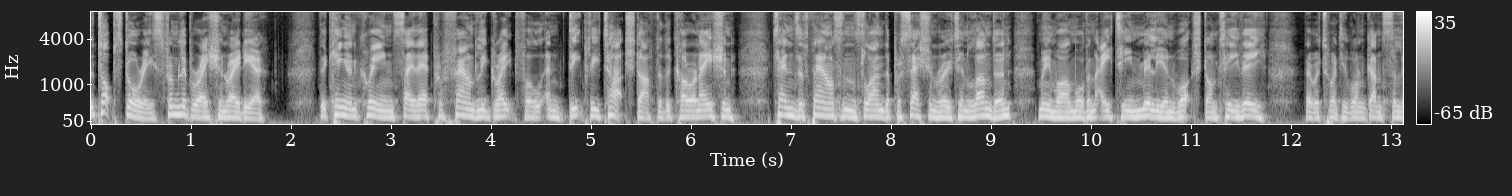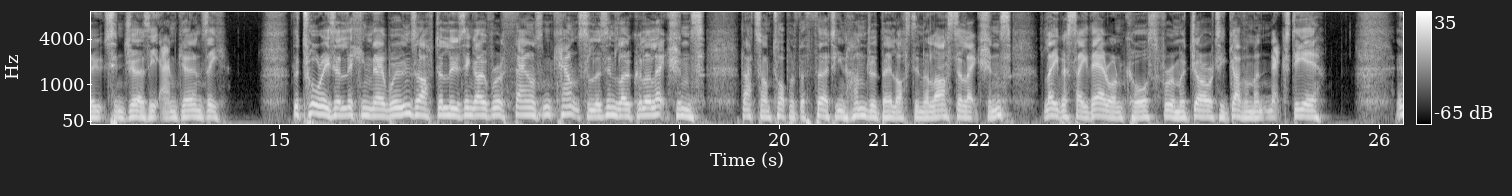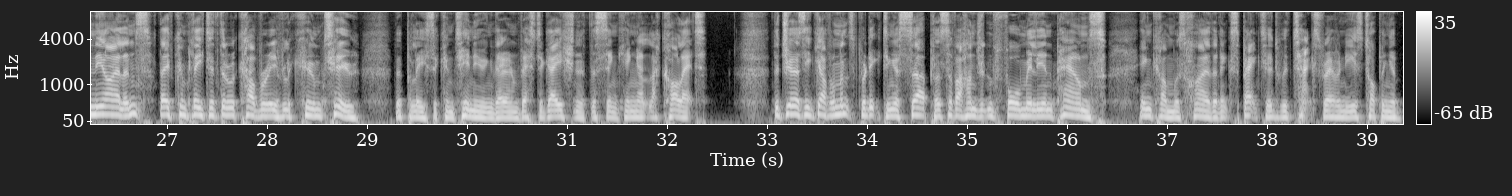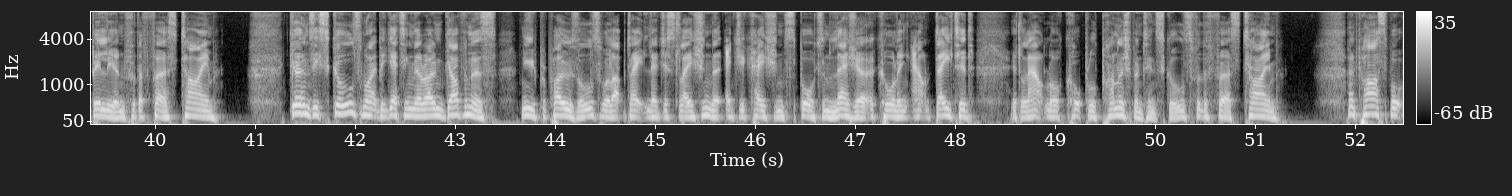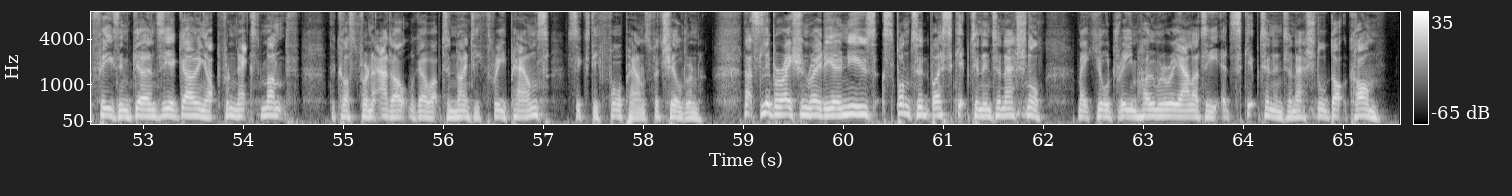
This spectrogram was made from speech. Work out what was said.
The top stories from Liberation Radio. The King and Queen say they're profoundly grateful and deeply touched after the coronation. Tens of thousands lined the procession route in London. Meanwhile, more than 18 million watched on TV. There were 21 gun salutes in Jersey and Guernsey. The Tories are licking their wounds after losing over a thousand councillors in local elections. That's on top of the 1,300 they lost in the last elections. Labour say they're on course for a majority government next year. In the islands, they've completed the recovery of L'Ecume 2. The police are continuing their investigation of the sinking at La Collette. The Jersey government's predicting a surplus of £104 million. Income was higher than expected, with tax revenues topping a billion for the first time. Guernsey schools might be getting their own governors. New proposals will update legislation that education, sport, and leisure are calling outdated. It'll outlaw corporal punishment in schools for the first time. And passport fees in Guernsey are going up from next month. The cost for an adult will go up to £93, £64 for children. That's Liberation Radio News, sponsored by Skipton International. Make your dream home a reality at skiptoninternational.com.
